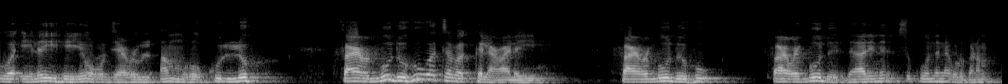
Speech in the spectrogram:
വഇലൈഹി യുർജഉൽ അംറു വതവക്കൽ അലൈഹി ദാലിന് സുക്കൂൻ തന്നെ കൊടുക്കണം.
